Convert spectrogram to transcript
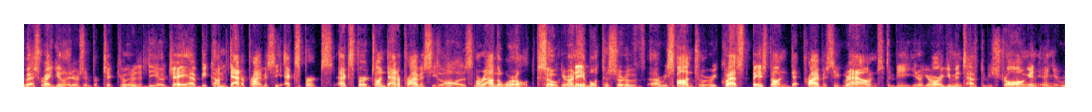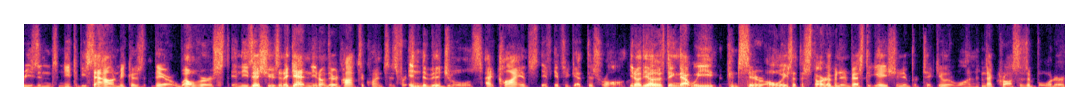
US regulators in particular the DOJ have become data privacy experts experts on data privacy laws around the world. So you're unable to sort of uh, respond to a request based on privacy grounds to be you know your arguments have to be strong and, and your reasons need to be sound because they are well versed in these issues. And again you know there are consequences for individuals at clients if, if you get this wrong. You know the other thing that we consider always at the start of an investigation, in particular one that crosses a border,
